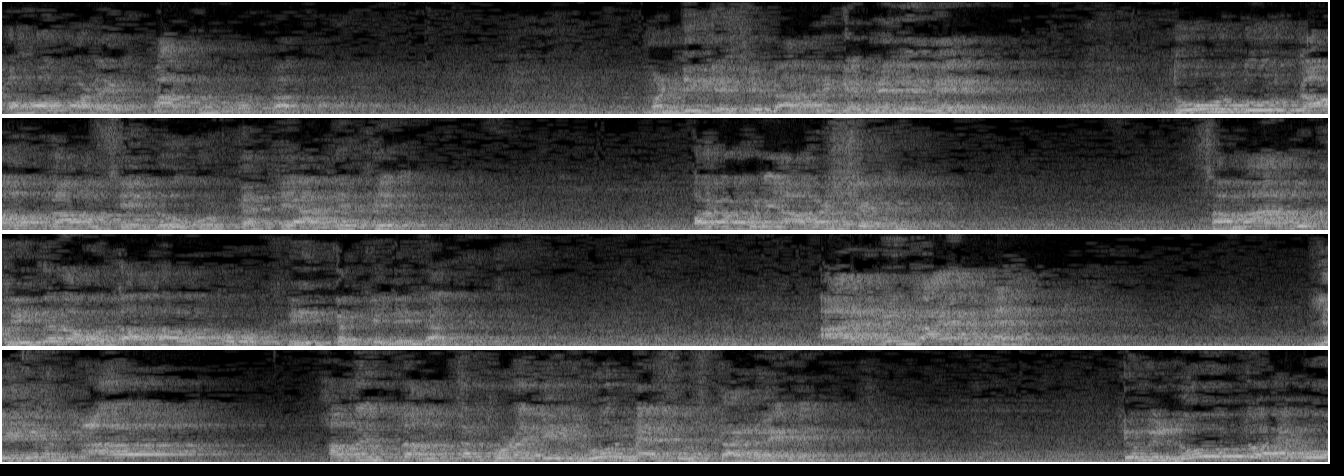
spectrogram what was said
बहुत बड़ा एक माध्यम होता था। मंडी के शिवरात्रि के मेले में दूर दूर गाँव गाँव से लोग उठ करके आते थे और अपने आवश्यक सामान जो खरीदना होता था, उनको वो खरीद करके ले जाते थे। आज भी कायम है, लेकिन अब हम इतना अंतर थोड़ा ये ज़रूर महसूस कर रहे हैं क्योंकि लोग जो है वो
